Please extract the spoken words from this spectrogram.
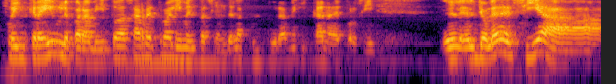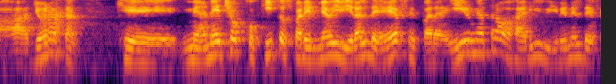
fue increíble para mí toda esa retroalimentación de la cultura mexicana de por sí. Yo le decía a Jonathan que me han hecho coquitos para irme a vivir al DF, para irme a trabajar y vivir en el DF,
